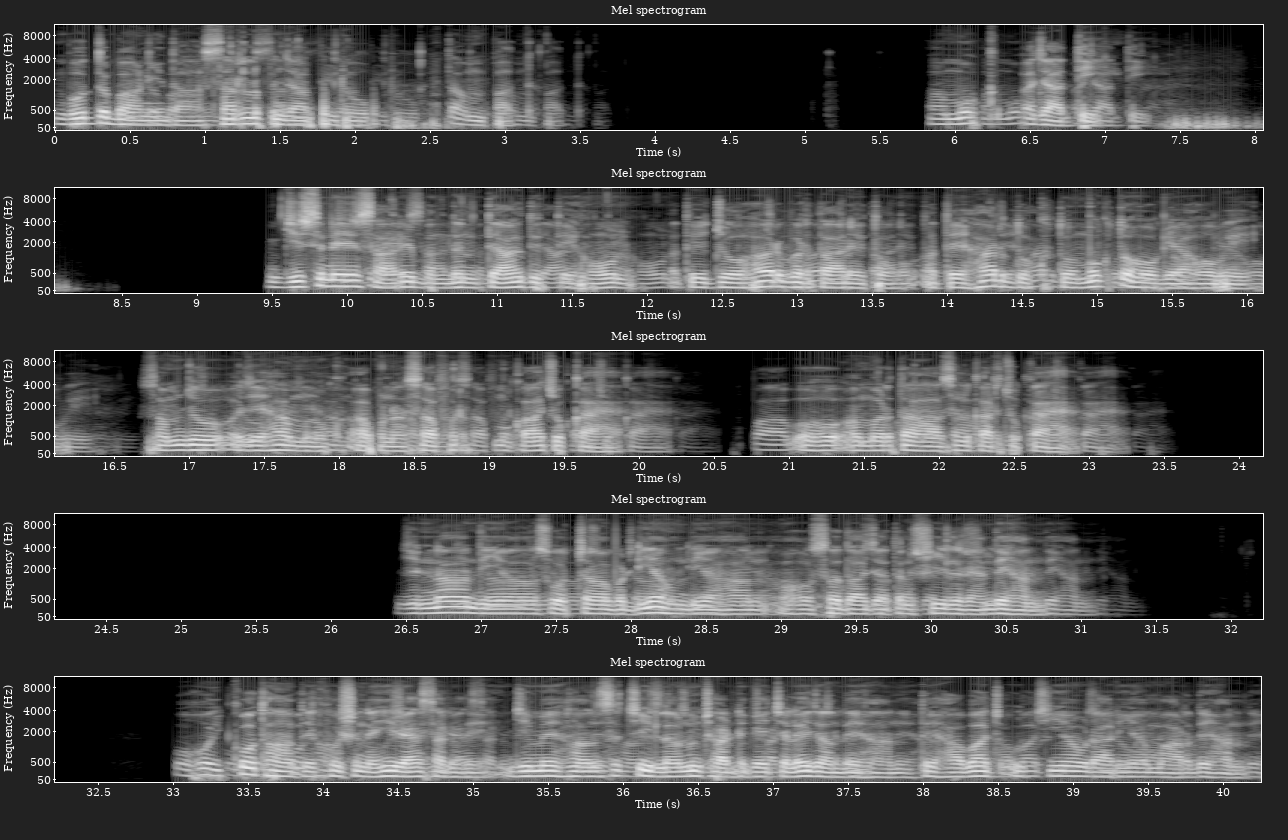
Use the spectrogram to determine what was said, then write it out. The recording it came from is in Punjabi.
ਬੁੱਧ ਬਾਣੀ ਦਾ ਸਰਲ ਪੰਜਾਬੀ ਰੂਪ ਧੰਮਪਦ। ਅਮੁੱਖ ਆਜ਼ਾਦੀ। ਜਿਸ ਨੇ ਸਾਰੇ ਬੰਧਨ ਤਿਆਗ ਦਿੱਤੇ ਹੋਣ ਅਤੇ ਜੋ ਹਰ ਵਰਤਾਰੇ ਤੋਂ ਅਤੇ ਹਰ ਦੁੱਖ ਤੋਂ ਮੁਕਤ ਹੋ ਗਿਆ ਹੋਵੇ ਸਮਝੋ ਅਜਿਹਾ ਮਨੁੱਖ ਆਪਣਾ ਸਫ਼ਰ ਮੁਕਾ ਚੁੱਕਾ ਹੈ। ਭਾਵ ਉਹ ਅਮਰਤਾ ਹਾਸਲ ਕਰ ਚੁੱਕਾ ਹੈ। ਜਿਨ੍ਹਾਂ ਦੀਆਂ ਸੋਚਾਂ ਵੱਡੀਆਂ ਹੁੰਦੀਆਂ ਹਨ ਉਹ ਸਦਾ ਯਤਨਸ਼ੀਲ ਰਹਿੰਦੇ ਹਨ। ਉਹ ਇੱਕੋ ਥਾਂ ਤੇ ਖੁਸ਼ ਨਹੀਂ ਰਹਿ ਸਕਦੇ ਜਿਵੇਂ ਹੰਸ ਝੀਲਾਂ ਨੂੰ ਛੱਡ ਕੇ ਚਲੇ ਜਾਂਦੇ ਹਨ ਤੇ ਹਵਾ 'ਚ ਉੱਚੀਆਂ ਉਡਾਰੀਆਂ ਮਾਰਦੇ ਹਨ।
